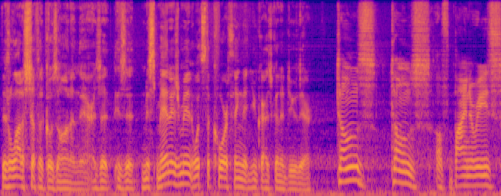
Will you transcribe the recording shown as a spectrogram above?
There's a lot of stuff that goes on in there. Is it is it mismanagement? What's the core thing that you guys are going to do there? tons, tons of binaries,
